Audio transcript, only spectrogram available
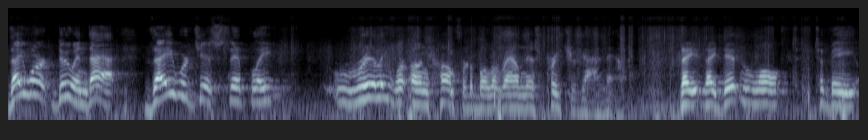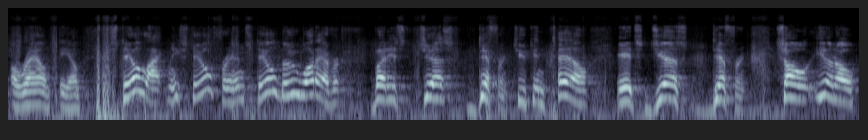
They weren't doing that. They were just simply really were uncomfortable around this preacher guy now. They, they didn't want to be around him. Still like me, still friends, still do whatever, but it's just different. You can tell it's just different. So, you know,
